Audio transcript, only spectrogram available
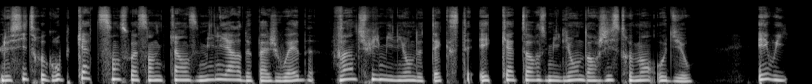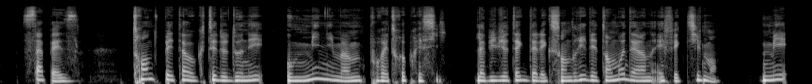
le site regroupe 475 milliards de pages web, 28 millions de textes et 14 millions d'enregistrements audio. Et oui, ça pèse. 30 pétaoctets de données au minimum pour être précis. La bibliothèque d'Alexandrie des temps modernes, effectivement. Mais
